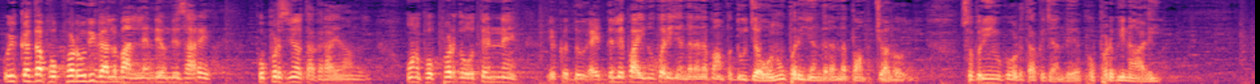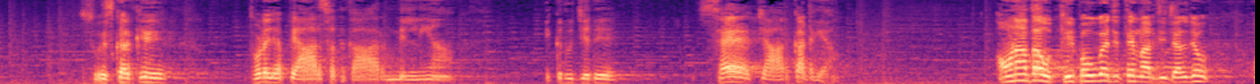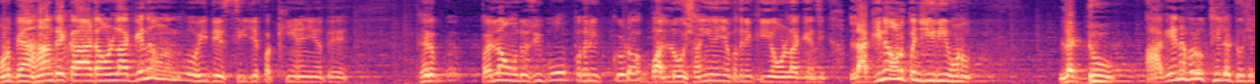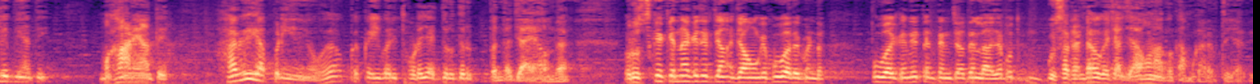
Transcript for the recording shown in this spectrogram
ਕੋਈ ਕੱਦਾ ਫੁੱਫੜ ਉਹਦੀ ਗੱਲ ਮੰਨ ਲੈਂਦੇ ਹੁੰਦੇ ਸਾਰੇ। ਫੁੱਫੜ ਸਮਝੌਤਾ ਕਰਾ ਜਾਂਦਾ ਹੁੰਦਾ ਸੀ। ਹੁਣ ਫੁੱਫੜ ਦੋ ਤਿੰਨ ਨੇ, ਇੱਕ ਦੂ- ਇੱਧਰਲੇ ਭਾਈ ਨੂੰ ਭਰੀ ਜਾਂਦਾ ਰਹਿੰਦਾ ਪੰਪ, ਦੂਜਾ ਉਹਨੂੰ ਭਰੀ ਜਾਂਦਾ ਰਹਿੰਦਾ ਪੰਪ। ਚਲੋ ਸੁਪਰੀਮ ਕੋਰਟ ਤੱਕ ਜਾਂਦੇ ਆ, ਫੁੱਫੜ ਵੀ ਨਾਲ ਹੀ। ਸੋ ਇਸ ਕਰਕੇ ਥੋੜਾ ਜਿਹਾ ਪਿਆਰ, ਸਤਿਕਾਰ ਮਿਲਨੀਆਂ ਇੱਕ ਦੂਜੇ ਦੇ ਸਹਿ ਚਾਰ ਘਟ ਗਿਆ। ਆਉਣਾ ਤਾਂ ਉੱਥੇ ਹੀ ਪਊਗਾ ਜਿੱਥੇ ਮਰਜ਼ੀ ਚੱਲ ਜਾਓ। ਹੁਣ ਵਿਆਹਾਂ ਦੇ ਕਾਰਡ ਆਉਣ ਲੱਗ ਗਏ ਨਾ, ਹੁਣ ਉਹੀ ਦੇਸੀ ਜੇ ਪੱਖੀਆਂ ਜੀਆਂ ਤੇ। ਫਿਰ ਪਹਿਲਾਂ ਆਉਂਦੇ ਸੀ, ਉਹ ਪਤਾ ਨਹੀਂ ਕਿਹੜਾ ਬਾਲੋ ਸ਼ਾਹੀਆਂ ਜੀਆਂ ਪਤਾ ਨਹੀਂ ਕੀ ਆਉਣ ਲੱਗ ਗਈਆਂ ਸੀ। ਲੱਗੀ ਨਾ ਹੁਣ ਪੰਜੀਰੀ ਹੁਣ। ਲੱਡੂ ਆ ਗਏ ਨਾ ਫਿਰ ਉੱਥੇ ਲੱਡੂ ਜਲੇਬੀਆਂ ਤੇ, ਮਖਾਣਿਆਂ ਤੇ। ਹੈਗੇ ਆਪਣੀ ਉਹ ਕਈ ਵਾਰੀ ਥੋੜਾ ਜਿਹਾ ਇੱਧਰ ਉੱਧਰ ਬੰਦਾ ਜਾਇਆ ਹੁੰਦਾ। ਰੁੱਸ ਕੇ ਕਿੰਨਾ ਕਿ ਚਿਰ ਜਾ- ਜਾਓਗੇ ਭੂਆ ਦੇ ਪਿੰਡ? ਭੂਆ ਕਹਿੰਦੀ ਤਿੰਨ ਤਿੰਨ ਚਾਰ ਦਿਨ ਲਾ ਜਾ ਪੁੱਤ, ਗੁੱਸਾ ਠੰਡਾ ਹੋ ਗਿਆ, ਚੱਲ ਜਾ ਹੁਣ ਆਪ ਕੰਮ ਕਰ ਉੱਤੇ ਜਾ ਕੇ।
